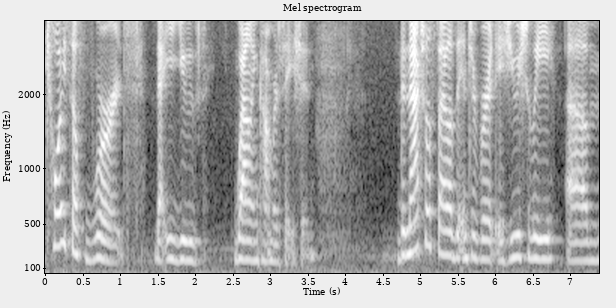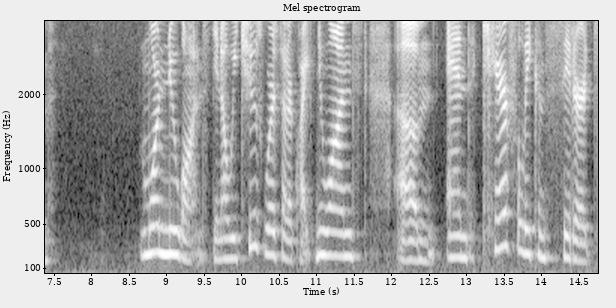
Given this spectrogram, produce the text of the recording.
choice of words that you use while in conversation. The natural style of the introvert is usually um, more nuanced. You know, we choose words that are quite nuanced um, and carefully considered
